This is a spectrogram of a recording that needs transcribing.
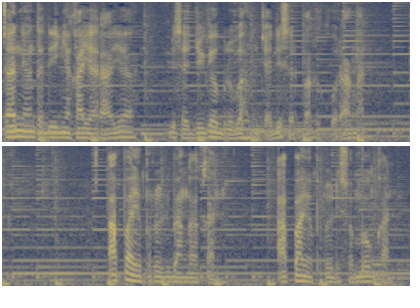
Dan yang tadinya kaya raya bisa juga berubah menjadi serba kekurangan. Apa yang perlu dibanggakan? Apa yang perlu disombongkan?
